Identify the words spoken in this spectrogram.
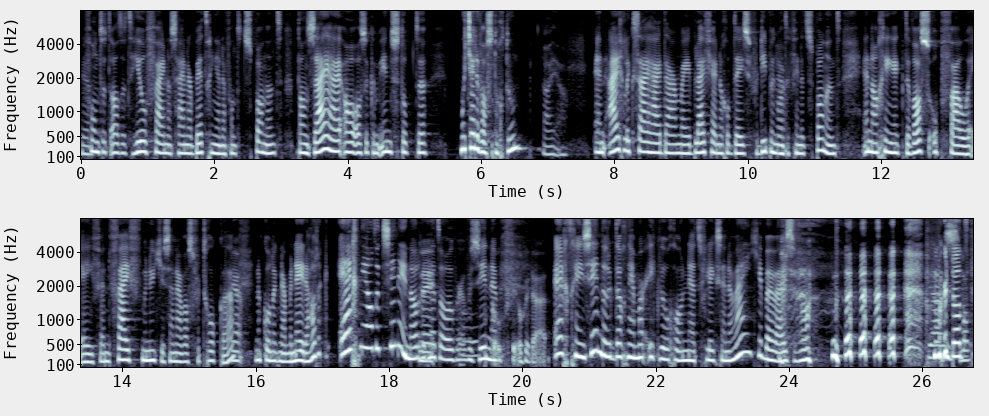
Ja. vond het altijd heel fijn als hij naar bed ging en hij vond het spannend. Dan zei hij al als ik hem instopte, moet jij de was nog doen? Ah ja. En eigenlijk zei hij daarmee, blijf jij nog op deze verdieping, Ja. want ik vind het spannend. En dan ging ik de was opvouwen even en vijf minuutjes en hij was vertrokken. Ja. En dan kon ik naar beneden. Had ik echt niet altijd zin in, daar had ik Nee. het net al over, over Heb zin. ik heb ook veel gedaan. echt geen zin. Dat ik dacht, nee, maar ik wil gewoon Netflix en een wijntje bij wijze van. Ja, maar, dat,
